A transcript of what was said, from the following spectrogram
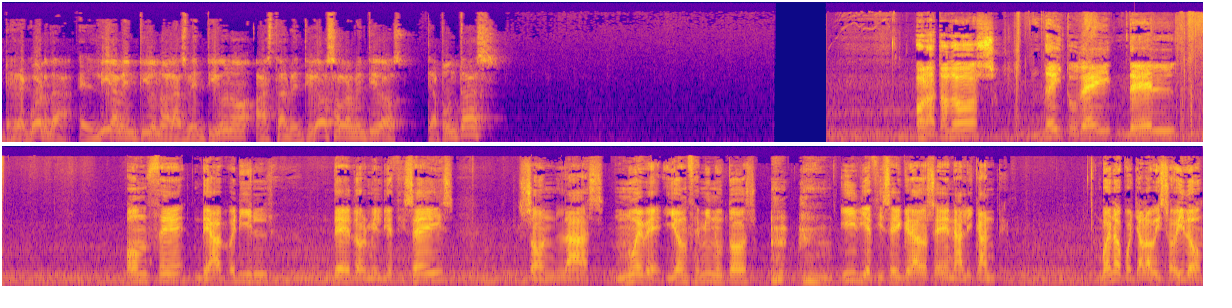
Recuerda, el día 21 a las 21 hasta el 22 a las 22. ¿Te apuntas? Hola a todos, Day to Day del 11 de abril de 2016 son las 9 y 11 minutos y 16 grados en Alicante. Bueno, pues ya lo habéis oído.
